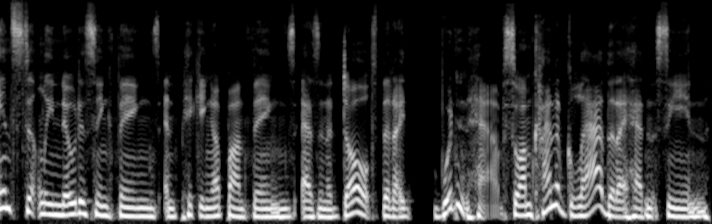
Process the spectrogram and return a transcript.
instantly noticing things and picking up on things as an adult that I wouldn't have. So I'm kind of glad that I hadn't seen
